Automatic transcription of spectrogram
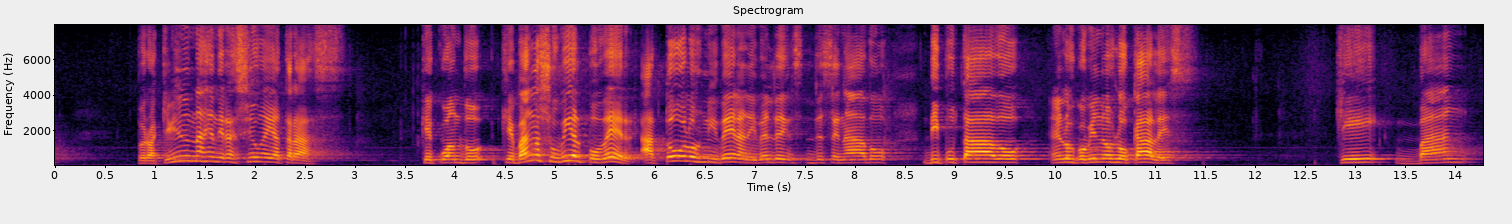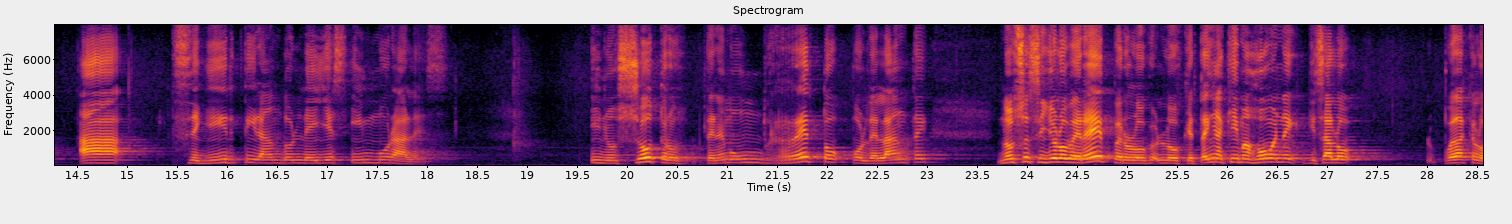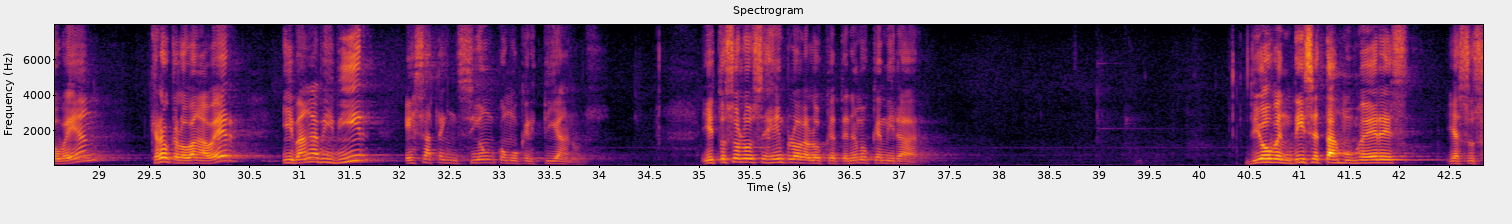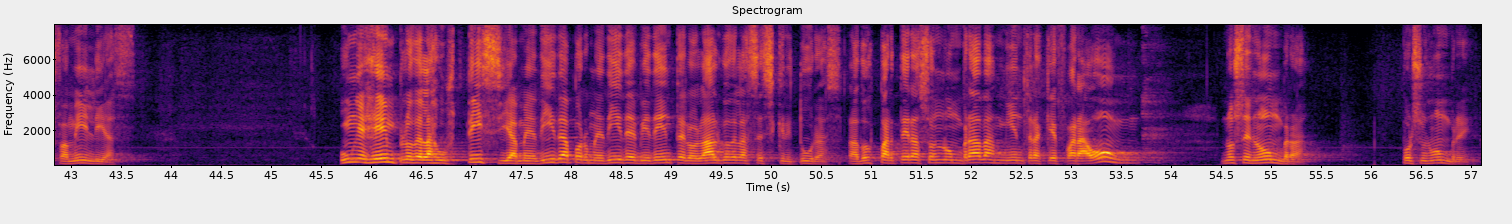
pero aquí viene una generación ahí atrás que cuando que van a subir al poder a todos los niveles, a nivel de, Senado, diputado, en los gobiernos locales, que van a seguir tirando leyes inmorales. Y nosotros tenemos un reto por delante. No sé si yo lo veré, pero los, que estén aquí más jóvenes quizás lo, pueda que lo vean. Creo que lo van a ver. y van a vivir esa tensión como cristianos. Y estos son los ejemplos a los que tenemos que mirar. Dios bendice a estas mujeres y a sus familias. Un ejemplo de la justicia medida por medida evidente a lo largo de las escrituras. Las dos parteras son nombradas mientras que Faraón no se nombra por su nombre.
